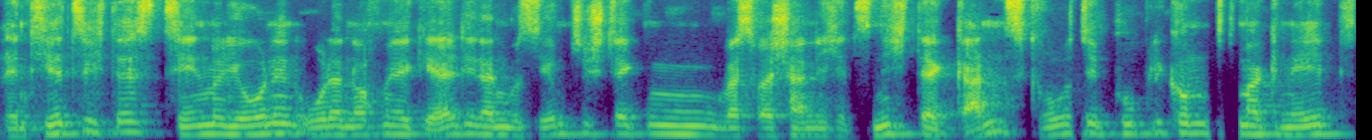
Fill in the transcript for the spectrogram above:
rentiert sich das, 10 Millionen oder noch mehr Geld in ein Museum zu stecken, was wahrscheinlich jetzt nicht der ganz große Publikumsmagnet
